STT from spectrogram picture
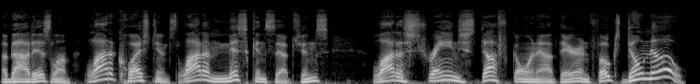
about Islam. A lot of questions, a lot of misconceptions, a lot of strange stuff going out there, and folks don't know.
